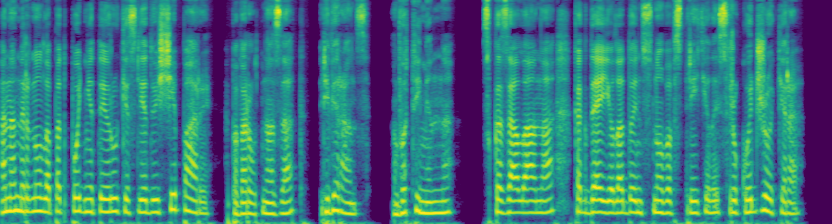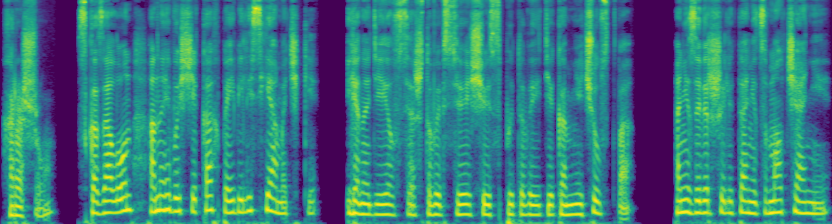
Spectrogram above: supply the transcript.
Она нырнула под поднятые руки следующей пары. Поворот назад, реверанс. «Вот именно», – сказала она, когда ее ладонь снова встретилась с рукой Джокера. «Хорошо сказал он, а на его щеках появились ямочки. Я надеялся, что вы все еще испытываете ко мне чувства. Они завершили танец в молчании.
